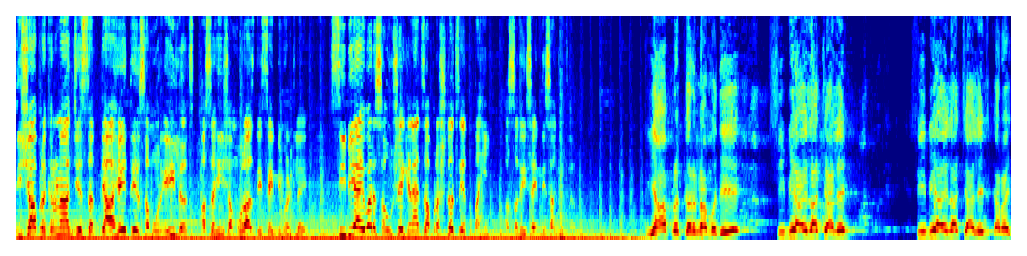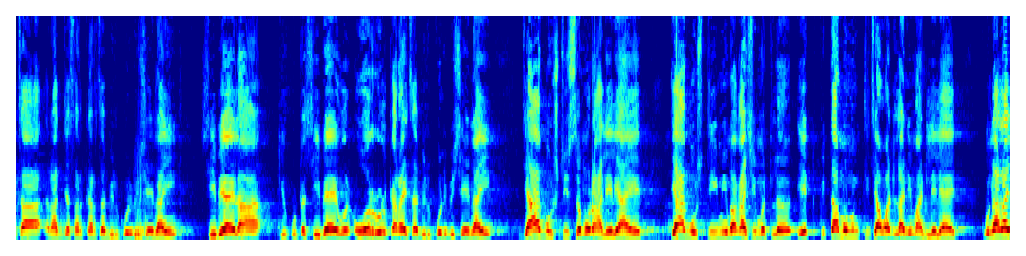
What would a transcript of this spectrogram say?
दिशा प्रकरणात जे सत्य आहे ते समोर येईलच असंही शंभूराज देसाईंनी म्हटलंय. सीबीआयवर संशय घेण्याचा प्रश्नच येत नाही असं देसाईंनी सांगितलं. या प्रकरणामध्ये सीबीआयला चॅलेंज सीबीआयला चॅलेंज करायचा राज्य सरकारचा बिलकुल विषय नाही. सीबीआयला की कुठं सीबीआयवर ओव्हर रूल करायचा बिलकुल विषय नाही. ज्या गोष्टी समोर आलेल्या आहेत त्या गोष्टी मी मगाशी म्हटलं एक पिता म्हणून तिच्या वडिलांनी मांडलेल्या आहेत. कुणालाही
